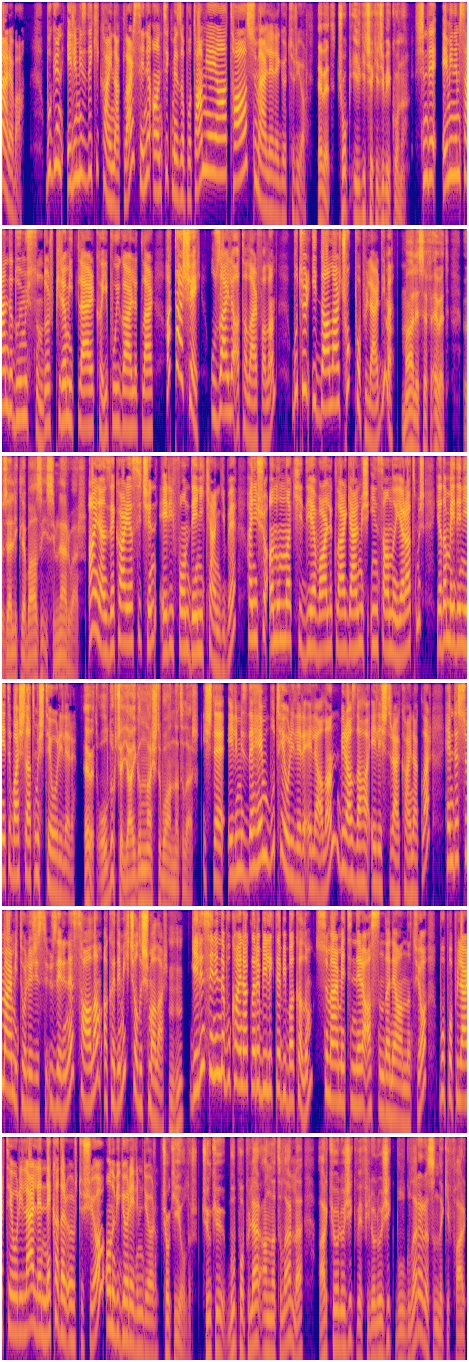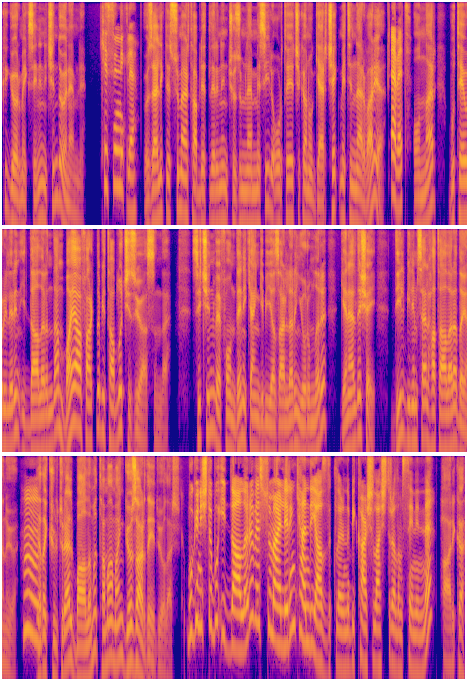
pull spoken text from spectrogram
Merhaba. Bugün elimizdeki kaynaklar seni antik Mezopotamya'ya, ta Sümerlere götürüyor. Evet, çok ilgi çekici bir konu. Şimdi eminim sen de duymuşsundur. Piramitler, kayıp uygarlıklar, hatta şey, uzaylı atalar falan. Bu tür iddialar çok popüler değil mi? Maalesef evet, özellikle bazı isimler var. Aynen Zekarias için Erich von Däniken gibi hani şu Anunnaki diye varlıklar gelmiş insanlığı yaratmış ya da medeniyeti başlatmış teorileri. Evet, oldukça yaygınlaştı bu anlatılar. İşte elimizde hem bu teorileri ele alan biraz daha eleştirel kaynaklar hem de Sümer mitolojisi üzerine sağlam akademik çalışmalar. Hı hı. Gelin seninle bu kaynaklara birlikte bir bakalım. Sümer metinleri aslında ne anlatıyor? Bu popüler teorilerle ne kadar örtüşüyor? Onu bir görelim diyorum. Çok iyi olur. Çünkü bu popüler anlatılarla arkeolojik ve filolojik bulgular arasındaki farkı görmek senin için de önemli. Kesinlikle. Özellikle Sümer tabletlerinin çözümlenmesiyle ortaya çıkan o gerçek metinler var ya, Evet. onlar bu teorilerin iddialarından bayağı farklı bir tablo çiziyor aslında. Sitchin ve von Däniken gibi yazarların yorumları genelde şey, dil bilimsel hatalara dayanıyor Hmm. ya da kültürel bağlamı tamamen göz ardı ediyorlar. Bugün işte bu iddiaları ve Sümerlerin kendi yazdıklarını bir karşılaştıralım seninle. Harika.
